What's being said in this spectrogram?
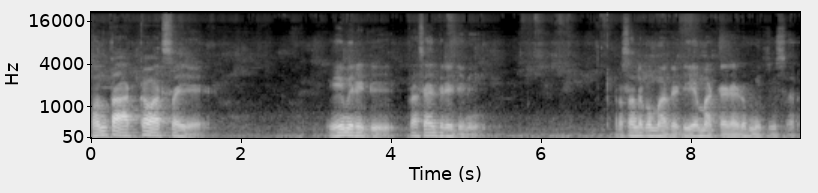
సొంత అక్క వరుస అయ్యే వేమిరెడ్డి ప్రశాంత్ రెడ్డిని. ప్రసన్న కుమార్ రెడ్డి ఏం మాట్లాడాడో మీరు చూశారు.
